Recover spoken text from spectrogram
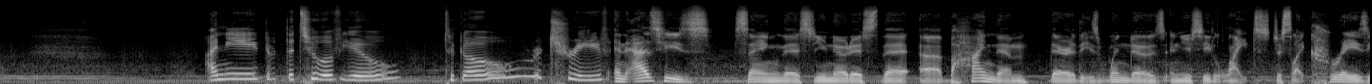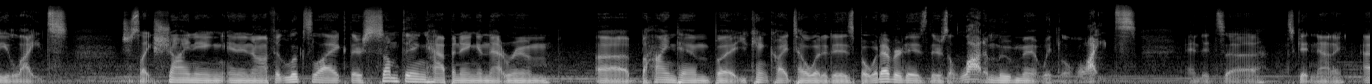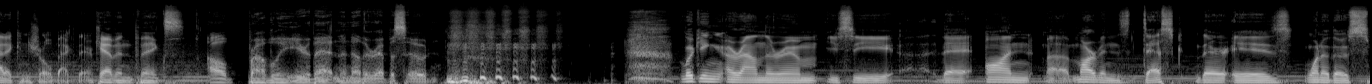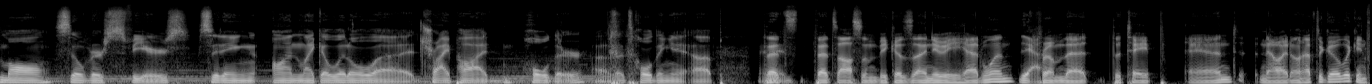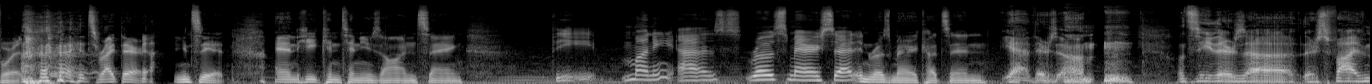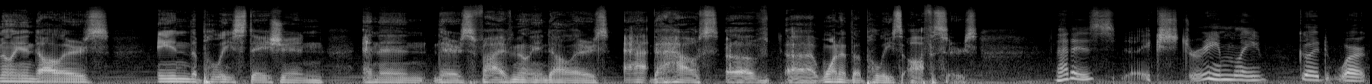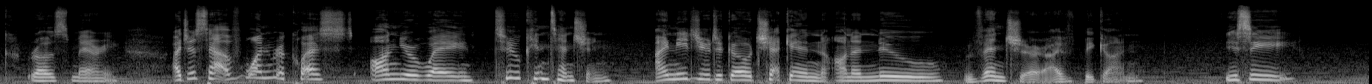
I need the two of you to go retrieve. And as he's saying this, you notice that uh, behind them, there are these windows, and you see lights, just like crazy lights, just like shining in and off. It looks like there's something happening in that room uh, behind him, but you can't quite tell what it is. But whatever it is, there's a lot of movement with lights, and it's uh, it's getting out of out of control back there. Kevin thinks I'll probably hear that in another episode. Looking around the room, you see uh, that on uh, Marvin's desk there is one of those small silver spheres sitting on like a little uh, tripod holder uh, that's holding it up. That's that's awesome because I knew he had one Yeah. from that the tape and now I don't have to go looking for it. it's right there. Yeah. You can see it. And he continues on saying, The money, as Rosemary said, and Rosemary cuts in. Yeah, there's um, let's see, there's uh, there's five million dollars in the police station, and then there's five million dollars at the house of uh, one of the police officers. That is extremely good work, Rosemary. I just have one request on your way to contention. I need you to go check in on a new venture I've begun. You see,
